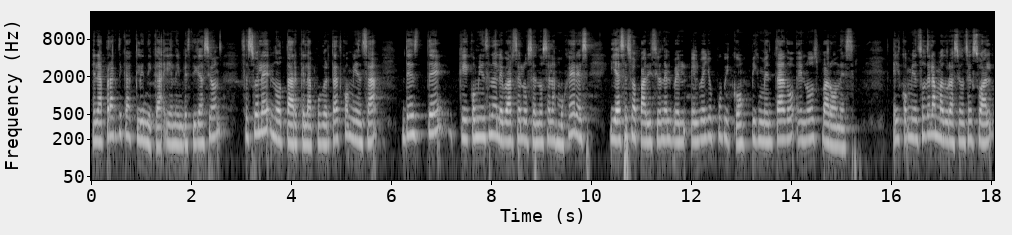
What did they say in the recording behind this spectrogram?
en la práctica clínica y en la investigación se suele notar que la pubertad comienza desde que comienzan a elevarse los senos en las mujeres y hace su aparición el, el vello púbico pigmentado en los varones. El comienzo de la maduración sexual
